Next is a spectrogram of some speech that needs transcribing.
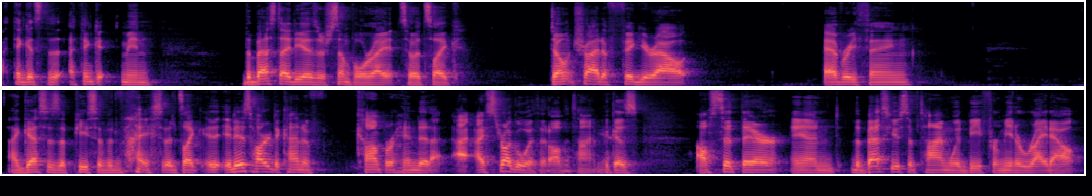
I think it's the, I think, it, I mean, the best ideas are simple, right? So it's like, don't try to figure out everything, I guess is a piece of advice. But it's like, it, it is hard to kind of comprehend it. I, I struggle with it all the time yeah. because I'll sit there and the best use of time would be for me to write out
